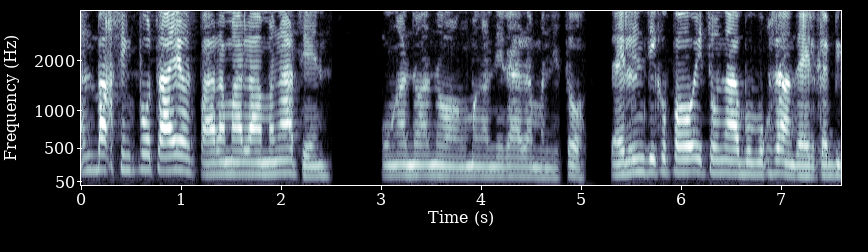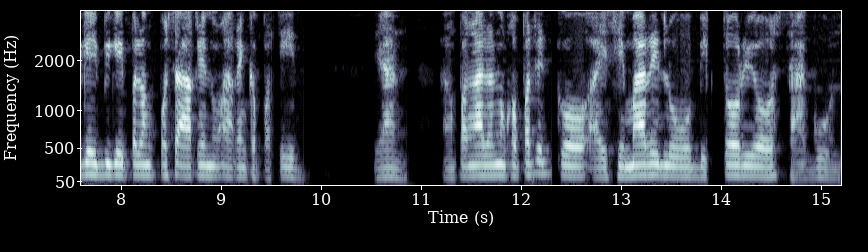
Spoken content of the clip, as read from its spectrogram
Unboxing po tayo para malaman natin kung ano-ano ang mga nilalaman nito. Dahil hindi ko pa ho ito nabubuksan dahil kabigay-bigay pa lang po sa akin ng aking kapatid. Yan. Ang pangalan ng kapatid ko ay si Marilu Victorio Sagun.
